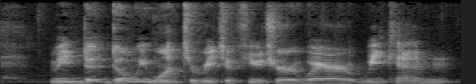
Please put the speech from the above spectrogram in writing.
I mean, d- don't we want to reach a future where we can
